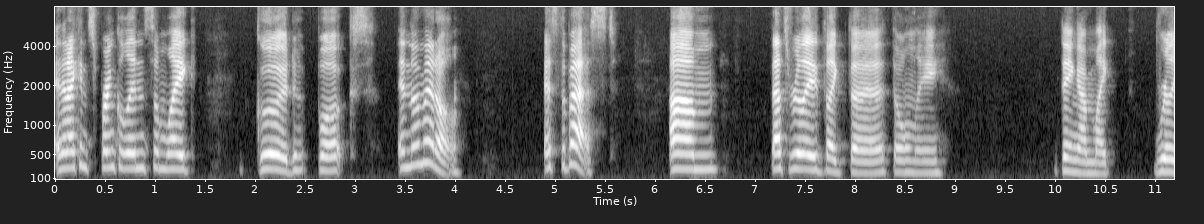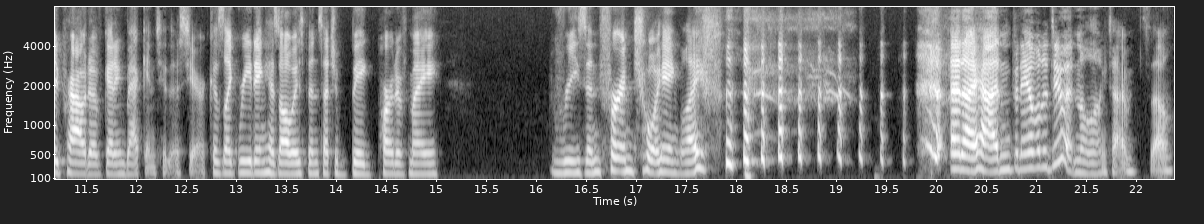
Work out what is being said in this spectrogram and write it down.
and then I can sprinkle in some like good books in the middle. It's the best. Um, that's really like the the only thing I'm like really proud of getting back into this year because like reading has always been such a big part of my reason for enjoying life. and I hadn't been able to do it in a long time. So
